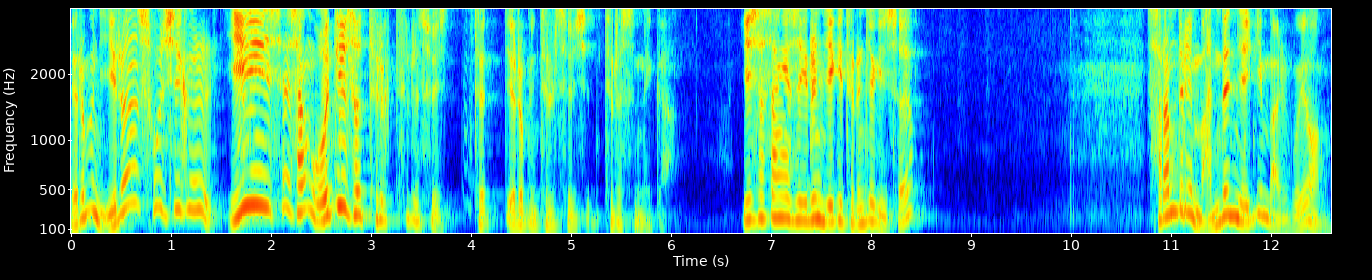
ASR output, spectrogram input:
여러분 이런 소식을 이 세상 어디에서 들, 들을 수 들, 여러분 들을 수 들었습니까? 이 세상에서 이런 얘기 들은 적이 있어요? 사람들이 만든 얘기 말고요.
